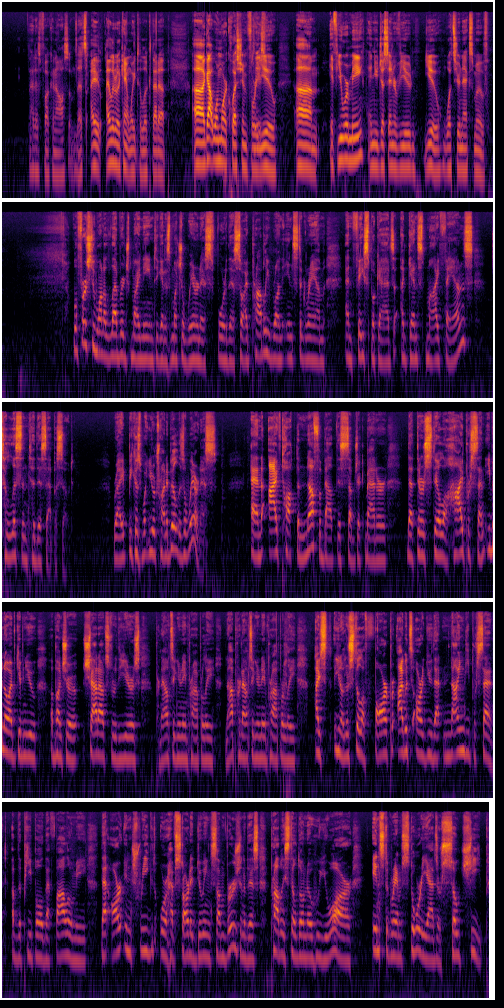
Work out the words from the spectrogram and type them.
That is fucking awesome. That's I, I literally can't wait to look that up. Uh, I got one more question for Please. you. Um, if you were me and you just interviewed you, what's your next move? Well, first, you want to leverage my name to get as much awareness for this. So I'd probably run Instagram and Facebook ads against my fans to listen to this episode, right? Because what you're trying to build is awareness. And I've talked enough about this subject matter that there's still a high percent, even though I've given you a bunch of shout outs through the years, pronouncing your name properly, not pronouncing your name properly. I, you know, there's still a far, I would argue that 90% of the people that follow me that are intrigued or have started doing some version of this probably still don't know who you are. Instagram story ads are so cheap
